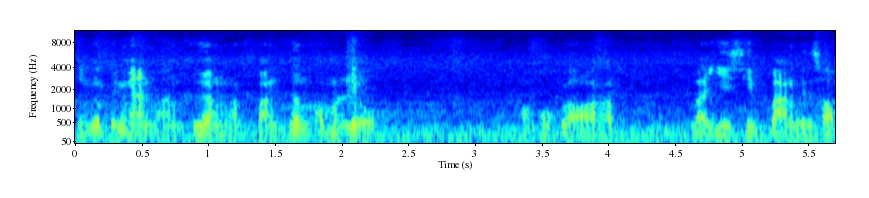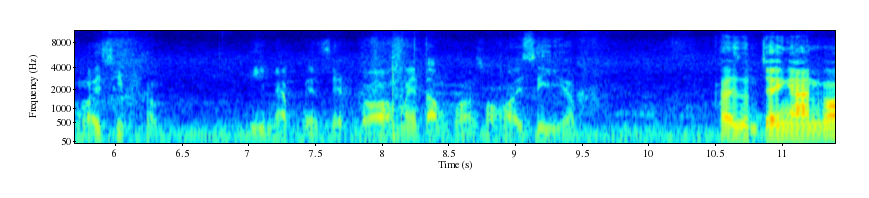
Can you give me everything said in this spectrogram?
นี่ก็เป็นงานวางเครื่องครับวางเครื่องของมันเร็วของหกล้อครับ ร้อยยี่สิบวางเป็นสองร้อยสิบครับ ดีแมปเบ็ดเสร็จก็ไม่ต่ำกว่าสองร้อยสี่ครับ ใครสนใจงานก็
